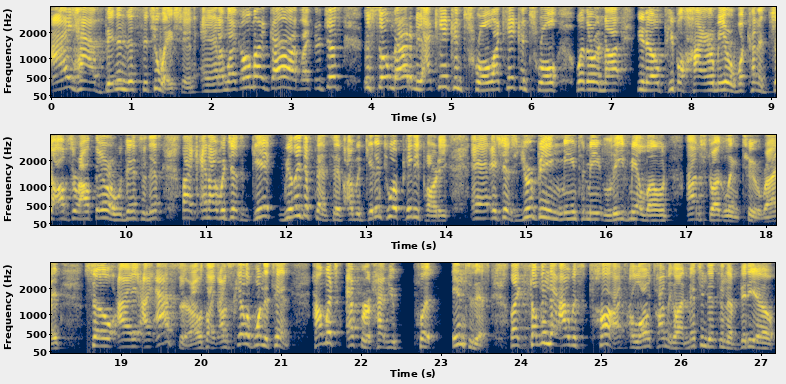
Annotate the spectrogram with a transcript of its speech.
I have been in this situation and I'm like, oh my God, like they're just, they're so mad at me. I can't control, I can't control whether or not, you know, people hire me or what kind of jobs are out there or this or this. Like, and I would just get really defensive. I would get into a pity party and it's just, you're being mean to me, leave me alone. I'm struggling too, right? So I, I asked her, I was like, on a scale of one to 10, how much effort have you put into this? Like something that I was taught a long time ago, I mentioned this in a video,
